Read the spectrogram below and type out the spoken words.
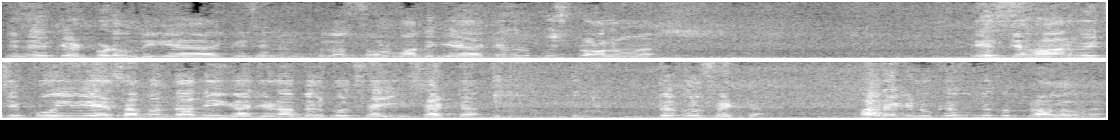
ਕਿਸੇ ਦੀ ਢਿੱਡ ਪੜ ਹੁੰਦੀ ਹੈ ਕਿਸੇ ਨੂੰ ਕੋਲੇਸਟ੍ਰੋਲ ਵੱਧ ਗਿਆ, ਕਿਸੇ ਨੂੰ ਕੁਝ ਪ੍ਰੋਬਲਮ ਹੈ ਇਸ ਜਹਾਨ ਵਿੱਚ ਕੋਈ ਵੀ ਐਸਾ ਬੰਦਾ ਨਹੀਂ ਹੈਗਾ ਜਿਹੜਾ ਬਿਲਕੁਲ ਸਹੀ ਸੈੱਟ ਹੈ ਬਿਲਕੁਲ ਫਿੱਟ ਹੈ ਹਰ ਇੱਕ ਨੂੰ ਕਿਸੇ ਨੂੰ ਕੋਈ ਪ੍ਰੋਬਲਮ ਹੈ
